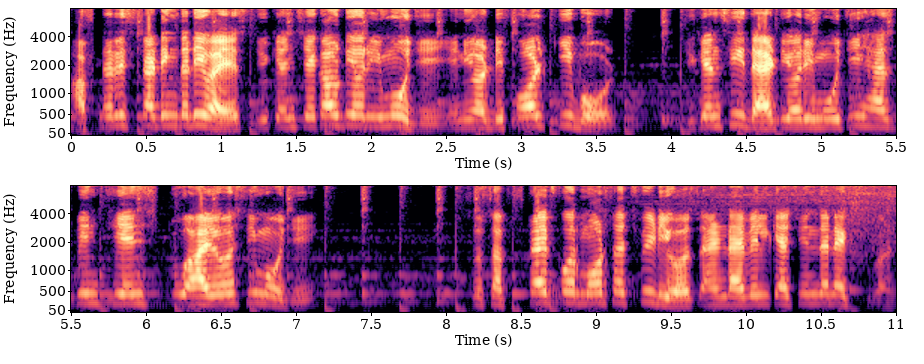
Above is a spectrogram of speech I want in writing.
After restarting the device, you can check out your emoji in your default keyboard you can see that your emoji has been changed to iOS emoji. So subscribe for more such videos and I will catch you in the next one.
